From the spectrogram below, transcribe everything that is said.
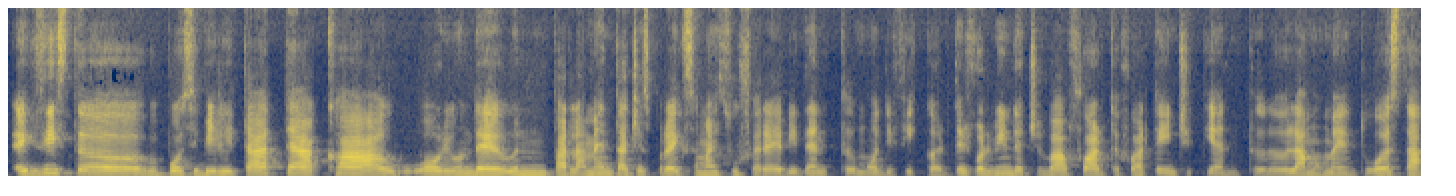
Există posibilitatea ca oriunde în Parlament acest proiect să mai sufere evident modificări. Deci vorbim de ceva foarte, foarte incipient la momentul ăsta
